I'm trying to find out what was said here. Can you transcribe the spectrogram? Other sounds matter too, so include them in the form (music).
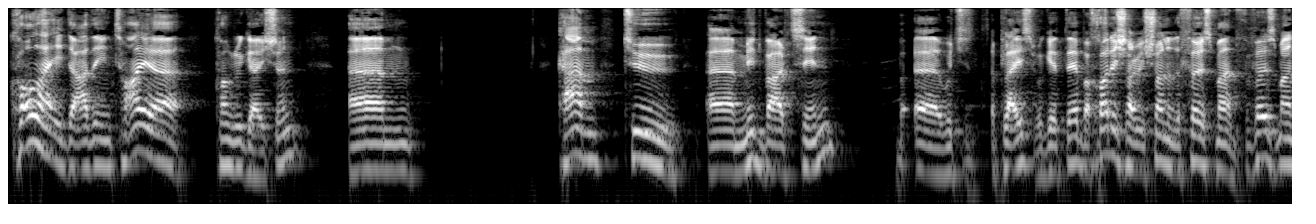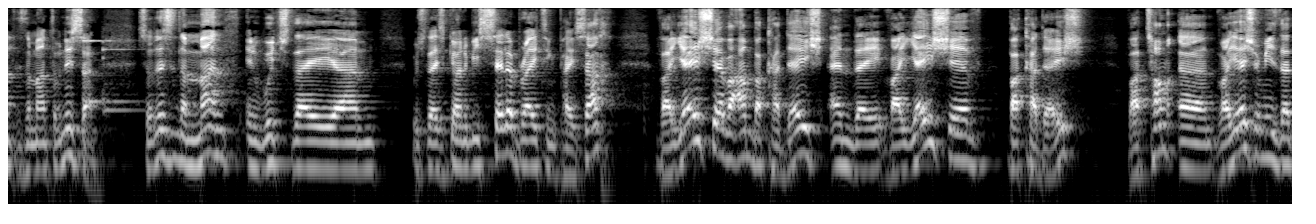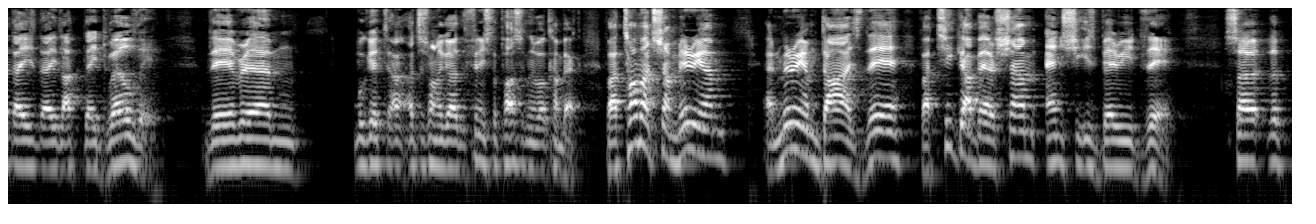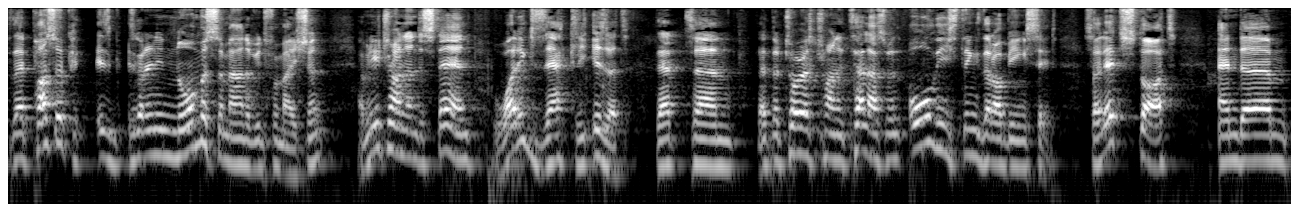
kol ha'ida, the entire congregation, um, come to uh, midbar tzin, uh, which is a place, we'll get there. But Chodesh HaRishon in the first month. The first month is the month of Nisan. So this is the month in which they, um, which they're going to be celebrating Pesach. Vayeshev Am Bakadesh, and they, Vayeshev Bakadesh. Vayeshev means that they, they, like, they dwell there. They're, um, we'll get, to, I just want to go finish the passage and then we'll come back. Vatomat Sham Miriam, and Miriam dies there. Vatika Ber Sham, and she is buried there. So the, that pasuk is, got an enormous amount of information, and we need to try and understand what exactly is it that um, that the Torah is trying to tell us with all these things that are being said. So let's start, and um,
